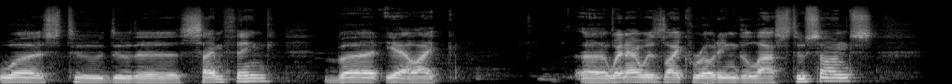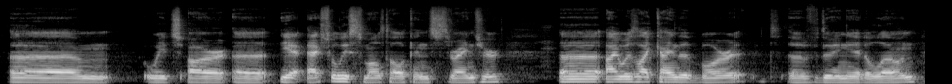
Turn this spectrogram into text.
was to do the same thing, but yeah, like uh, when I was like writing the last two songs, um, which are uh, yeah actually Small Talk and Stranger, uh, I was like kind of bored of doing it alone.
